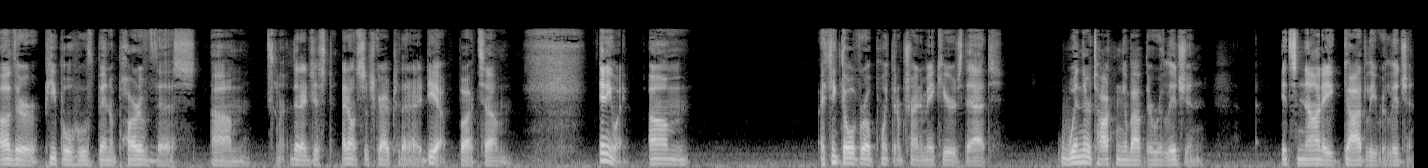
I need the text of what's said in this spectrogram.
other people who've been a part of this um, that I just I don't subscribe to that idea. But um, anyway, um, I think the overall point that I'm trying to make here is that when they're talking about their religion, it's not a godly religion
